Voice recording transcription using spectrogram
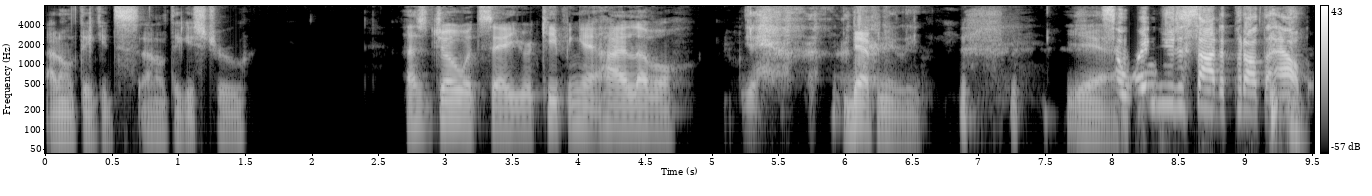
i don't think it's i don't think it's true as joe would say you were keeping it high level yeah definitely yeah so when did you decide to put out the album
